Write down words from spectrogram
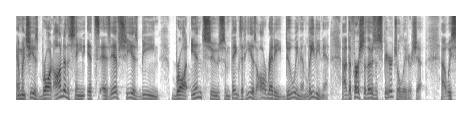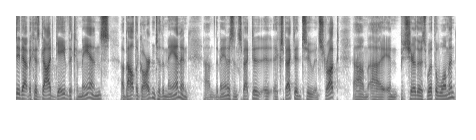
And when she is brought onto the scene, it's as if she is being brought into some things that he is already doing and leading in. Uh, the first of those is spiritual leadership. Uh, we see that because God gave the commands about the garden to the man, and um, the man is inspected, expected to instruct um, uh, and share those with the woman.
